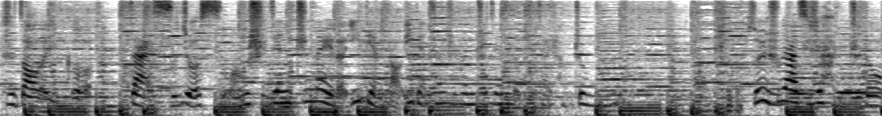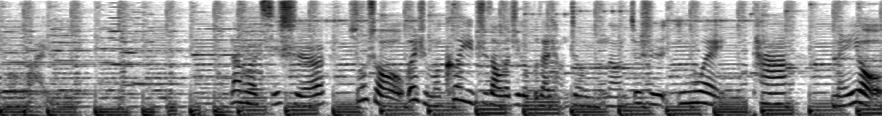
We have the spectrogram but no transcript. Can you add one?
制造了一个在死者死亡时间之内的一点到一点三十分之间的不在场证明。是的。所以舒亚其实很值得我们怀疑。那么其实凶手为什么刻意制造了这个不在场证明呢？就是因为他没有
